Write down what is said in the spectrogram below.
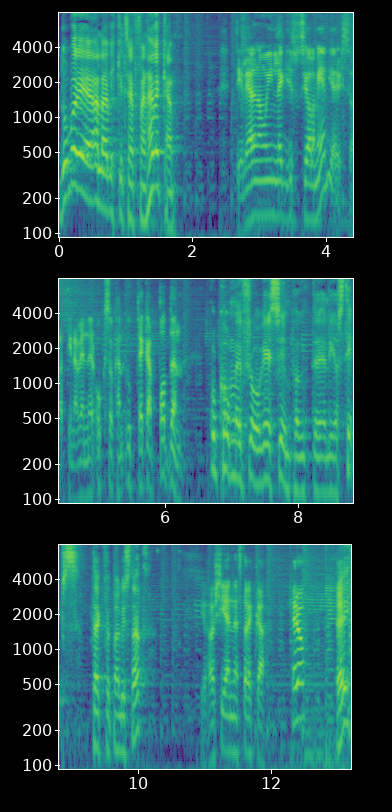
då var det alla Wiki-träffar den här veckan. Dela gärna inlägg i sociala medier så att dina vänner också kan upptäcka podden. Och kom med frågor, synpunkter eller just tips. Tack för att ni har lyssnat. Vi hörs igen nästa vecka. Hej då! Hej!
